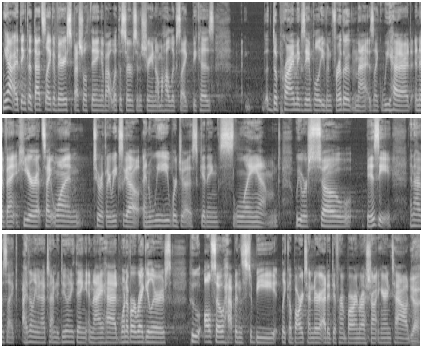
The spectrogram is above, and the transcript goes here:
yeah, I think that that's like a very special thing about what the service industry in Omaha looks like because the prime example even further than that is like we had an event here at Site 1 two or three weeks ago and we were just getting slammed. We were so busy. And I was like, I don't even have time to do anything. And I had one of our regulars who also happens to be like a bartender at a different bar and restaurant here in town. Yeah.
